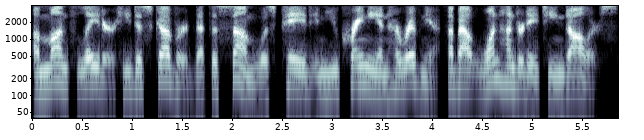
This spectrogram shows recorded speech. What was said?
A month later, he discovered that the sum was paid in Ukrainian hryvnia, about $118.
